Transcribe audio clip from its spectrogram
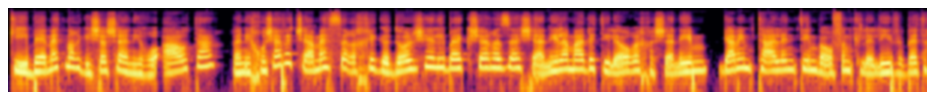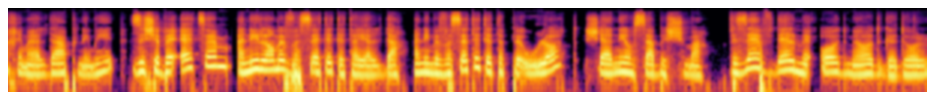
כי היא באמת מרגישה שאני רואה אותה, ואני חושבת שהמסר הכי גדול שלי בהקשר הזה, שאני למדתי לאורך השנים, גם עם טאלנטים באופן כללי, ובטח עם הילדה הפנימית, זה שבעצם אני לא מווסתת את הילדה, אני מווסתת את הפעולות שאני עושה בשמה. וזה הבדל מאוד מאוד גדול.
